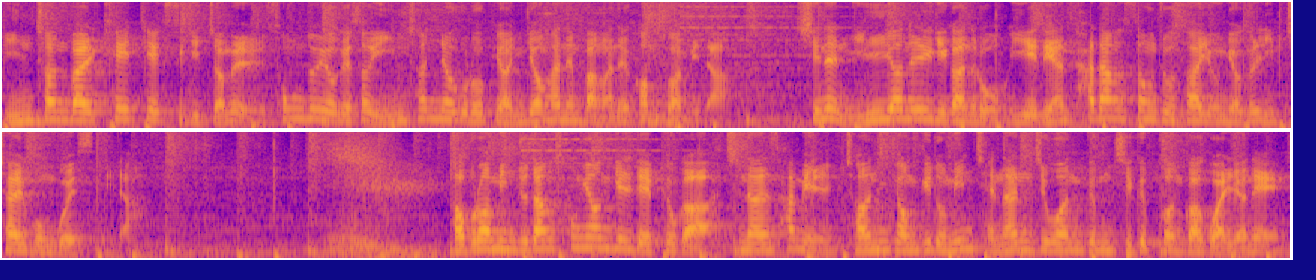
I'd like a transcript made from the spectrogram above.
인천발 KTX 기점을 송도역에서 인천역으로 변경하는 방안을 검토합니다. 시는 1년을 기간으로 이에 대한 타당성 조사 용역을 입찰 공고했습니다. 더불어민주당 송영길 대표가 지난 3일 전 경기도민 재난지원금 지급건과 관련해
